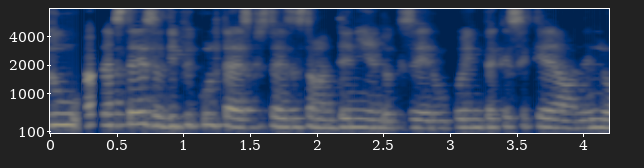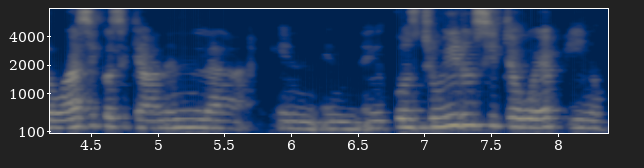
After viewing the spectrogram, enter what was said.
Tú hablaste de esas dificultades que ustedes estaban teniendo, que se dieron cuenta que se quedaban en lo básico, se quedaban en, la, en, construir un sitio web y no,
